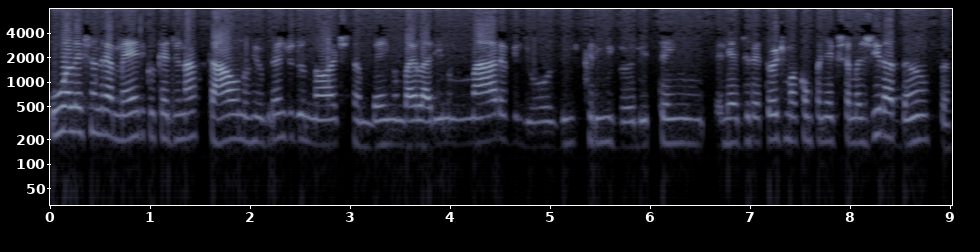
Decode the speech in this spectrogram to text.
O Alexandre Américo, que é de Natal, no Rio Grande do Norte também, um bailarino maravilhoso, incrível. Ele tem, ele é diretor de uma companhia que chama Giradança,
